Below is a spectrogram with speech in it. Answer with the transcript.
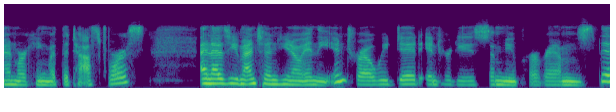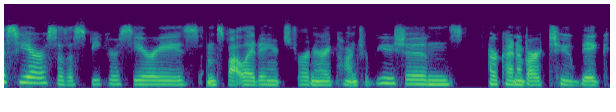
and working with the task force. And as you mentioned, you know, in the intro, we did introduce some new programs this year. So the speaker series and spotlighting extraordinary contributions, are kind of our two big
